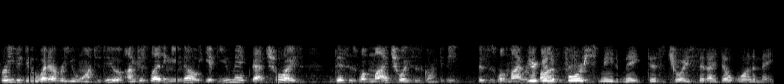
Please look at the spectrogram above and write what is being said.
Free to do whatever you want to do. I'm just letting you know, if you make that choice, this is what my choice is going to be. This is what my response You're gonna force me to make this choice that I don't wanna make.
